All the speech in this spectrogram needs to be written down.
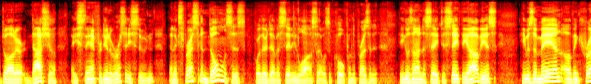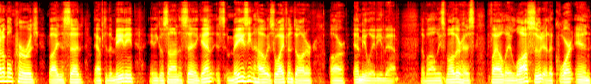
daughter Dasha, a Stanford University student, and expressed condolences for their devastating loss. That was a quote from the president. He goes on to say, to state the obvious, he was a man of incredible courage, Biden said after the meeting. And he goes on to say again, it's amazing how his wife and daughter are emulating that. Navalny's mother has filed a lawsuit at a court in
